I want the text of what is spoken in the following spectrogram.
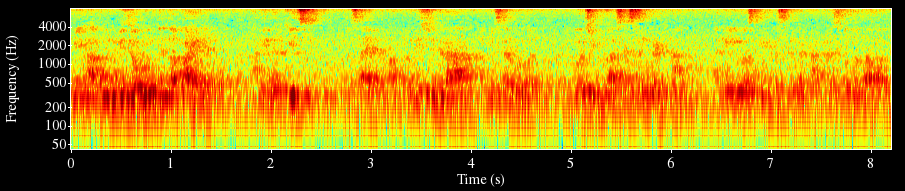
मी अजून मी जवळून त्यांना पाहिलं. आणि नक्कीच साहेब आपण निश्चित राहा. आम्ही सर्व कोचिंग क्लासेस संघटना आणि वस्तीकर संघटना आपल्यासोबत आहोत.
